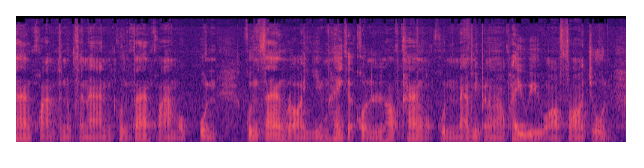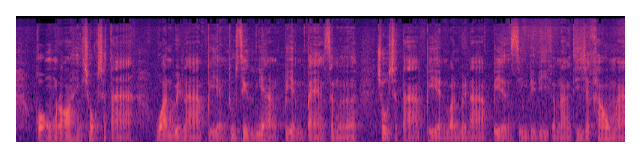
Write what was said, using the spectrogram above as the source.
สร้างความสนุกสนาน คุณสร้างความอบอุ่น คุณสร้างรอยยิ้มให้กับคนรอบข้างของคุณนะมีพลังงานไพ่วิวออฟฟอร์จูน กงล้อแห่งโชคชะตา วันเวลาเปลี่ยนทุกสิ่งทุกอย่างเปลี่ยนแปลงเสมอ โชคชะตาเปลี่ยนวันเวลาเปลี่ยนสิ่งดีๆกำลังที่จะเข้ามา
